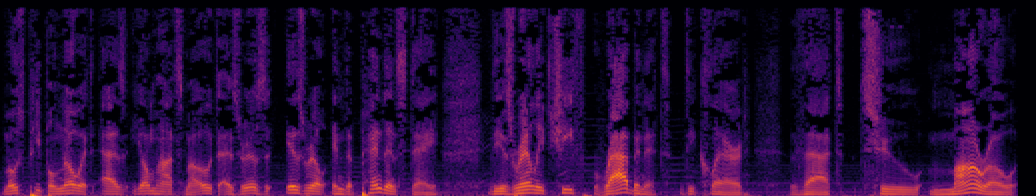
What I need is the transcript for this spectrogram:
most people know it as Yom HaAtzmaut, as Israel Independence Day, the Israeli chief rabbinate declared that tomorrow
